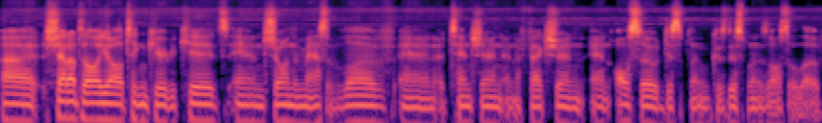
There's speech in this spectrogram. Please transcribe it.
Uh, shout out to all y'all taking care of your kids and showing them massive love and attention and affection and also discipline because discipline is also love.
